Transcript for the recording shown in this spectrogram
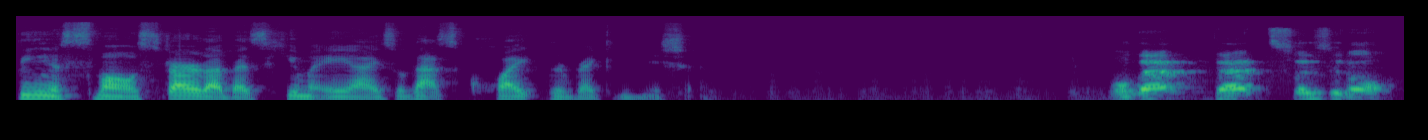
being a small startup as Huma AI. So that's quite the recognition. Well, that that says it all.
